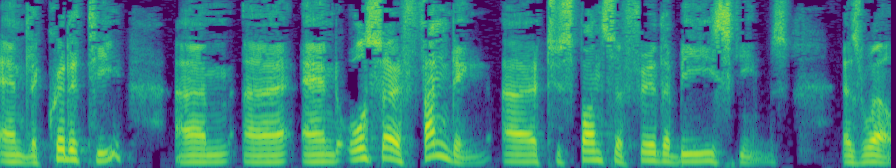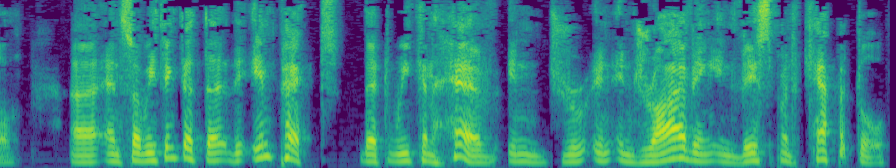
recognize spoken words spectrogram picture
and liquidity, um, uh, and also funding, uh, to sponsor further BE schemes as well. Uh, and so we think that the, the impact that we can have in, in, in driving investment capital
